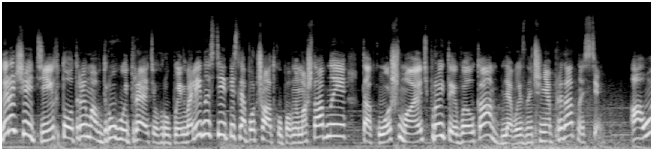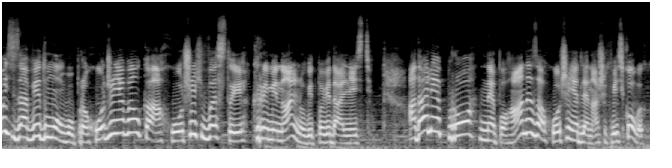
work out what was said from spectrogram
До речі, ті, хто отримав другу і третю групи інвалідності після початку повномасштабної, також мають пройти ВЛК для визначення придатності. А ось за відмову проходження ВЛК хочуть ввести кримінальну відповідальність. А далі про непогане заохочення для наших військових.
